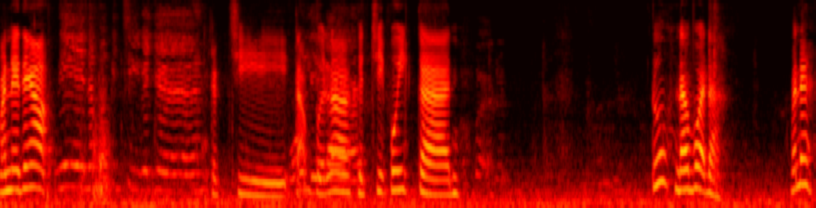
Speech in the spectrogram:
Mana tengok? Ni nampak kecil ke je. Kecil. Tak apalah. lah. Kecil pun ikan. Tu dah buat dah. Mana?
